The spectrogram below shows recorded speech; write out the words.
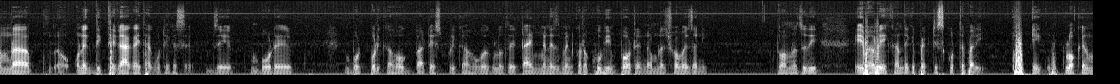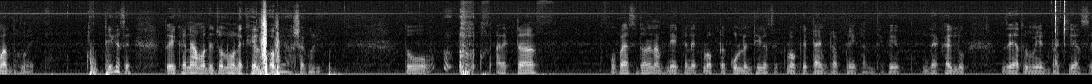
আমরা অনেক দিক থেকে আগাই থাকব, ঠিক আছে? যে বোর্ডে, বোর্ড পরীক্ষা হোক বা টেস্ট পরীক্ষা হোক, ওগুলোতে টাইম ম্যানেজমেন্ট করা খুব ইম্পর্টেন্ট আমরা সবাই জানি। তো আমরা যদি এইভাবে এখান থেকে প্র্যাকটিস করতে পারি এই ক্লকের মাধ্যমে, ঠিক আছে? তো এখানে আমাদের জন্য অনেক হেল্প হবে, আশা করি। তো আরেকটা উপায় আছে, ধরেন আপনি এখানে ক্লকটা করলেন, ঠিক আছে? ক্লকের টাইমটা আপনি এখান থেকে দেখাইলো যে এত মিনিট বাকি আছে।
